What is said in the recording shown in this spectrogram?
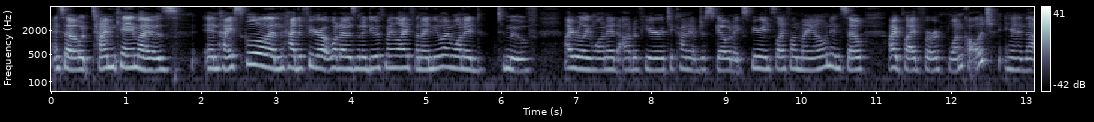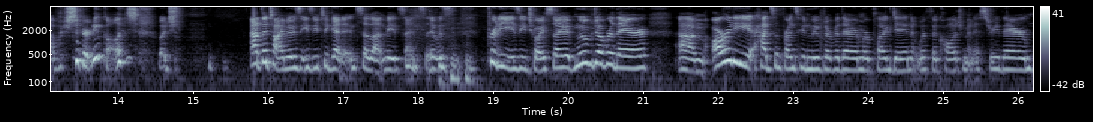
And so time came I was in high school and had to figure out what I was gonna do with my life and I knew I wanted to move. I really wanted out of here to kind of just go and experience life on my own. And so I applied for one college, and that was Sheridan College, which at the time it was easy to get in, so that made sense. It was pretty easy choice. So I moved over there. Um, already had some friends who'd moved over there and were plugged in with the college ministry there.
